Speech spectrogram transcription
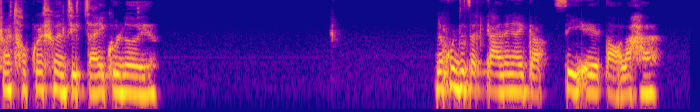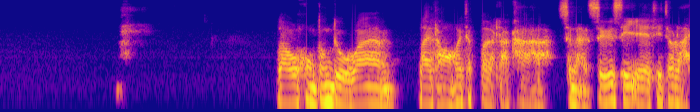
กระทบกระเทือนจิตใจคุณเลย แล้วคุณจะจัดการยังไงกับ CA ต่อล่ะคะ เราคงต้องดูว่าลายทองก็จะเปิดราคาเสนอซื้อ CA ที่เท่าไหร่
